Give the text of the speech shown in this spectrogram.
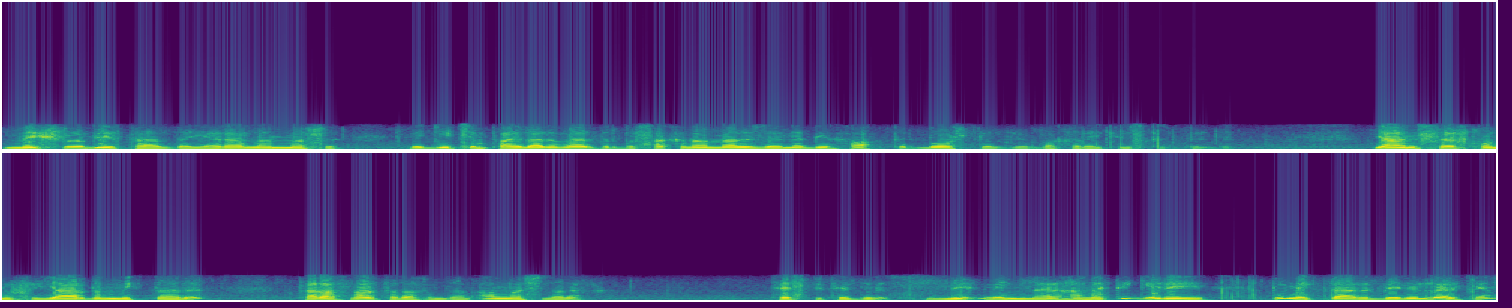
meşru bir tarzda yararlanması ve geçim payları vardır. Bu sakınanlar üzerine bir haktır, borçtur diyor Bakara 241'de. Yani söz konusu yardım miktarı taraflar tarafından anlaşılarak tespit edilir. Mümin merhameti gereği bu miktarı belirlerken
